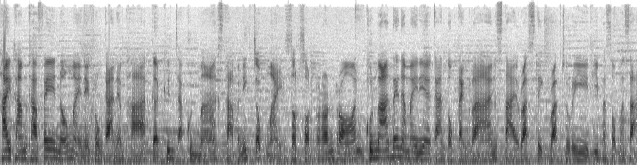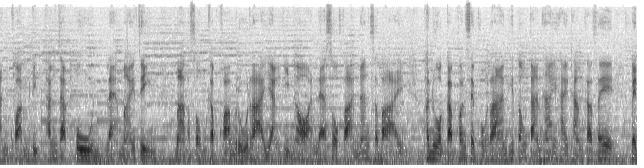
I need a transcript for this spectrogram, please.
ไฮ Time Cafe น้องใหม่ในโครงการแอมพาร์คเกิดขึ้นจากคุณมาร์คสถาปนิกจบใหม่สดสดร้อนร้อนๆคุณมาร์คได้นำไอเดียการตกแต่งร้านสไตล์รัสติกรั t ูรี่ที่ผสมผสานความดิบทั้งจากปูนและไม้จริง มาผสมกับความหรูหราอย่างหินอ่อน และโซฟานั่งสบาย ผนวกกับคอนเซปต์ของร้านที่ต้องการให้ High Time Cafe เป็น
